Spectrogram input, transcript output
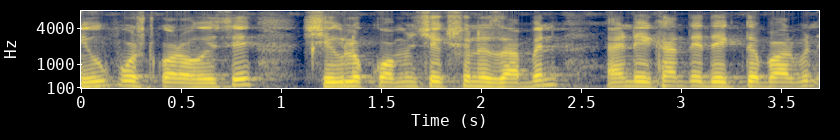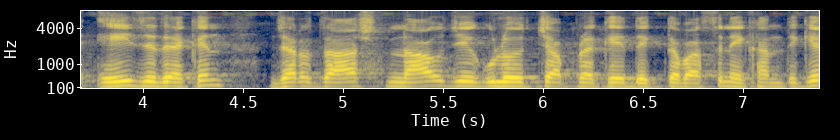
নিউ পোস্ট করা হয়েছে, সেগুলো কমেন্ট সেকশনে যাবেন অ্যান্ড এখান থেকে দেখতে পারবেন, এই যে দেখেন, যারা জাস্ট নাও যেগুলো হচ্ছে আপনাকে দেখতে পাচ্ছেন এখান থেকে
